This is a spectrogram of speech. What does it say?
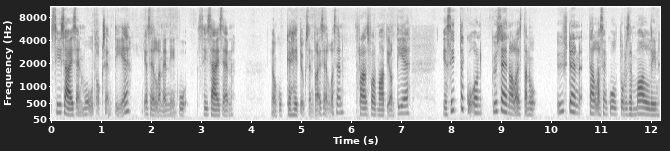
sisäisen muutoksen tie ja sellainen niin kuin sisäisen jonkun kehityksen tai sellaisen transformaation tie. Ja sitten kun on kyseenalaistanut yhden tällaisen kulttuurisen mallin,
